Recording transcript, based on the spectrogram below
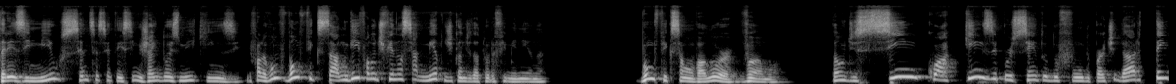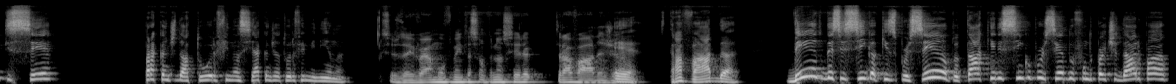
13.165 já em 2015. E fala, vamos, vamos fixar. Ninguém falou de financiamento de candidatura feminina. Vamos fixar um valor? Vamos. Então, de 5 a 15% do fundo partidário tem que ser para candidatura, financiar a candidatura feminina. Isso daí vai a movimentação financeira travada já. É, travada. Dentro desses 5 a 15%, tá aqueles 5% do fundo partidário para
